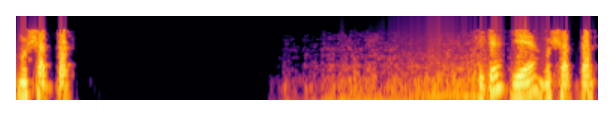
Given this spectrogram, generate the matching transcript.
مشدد۔ ٹھیک ہے؟ یہ ہے مشدد۔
